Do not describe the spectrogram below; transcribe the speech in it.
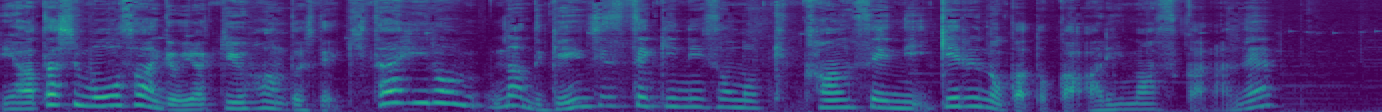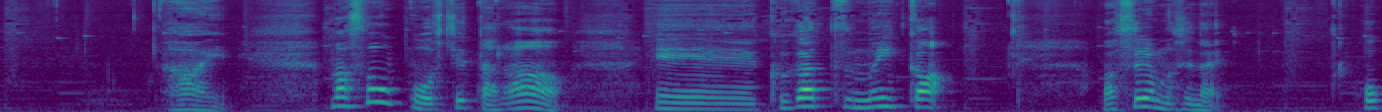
いや、私も大騒ぎを野球ファンとして、北広なんで現実的にその観戦に行けるのかとかありますからね。はい。まあ、そうこうしてたら、えー、9月6日、忘れもしない。北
